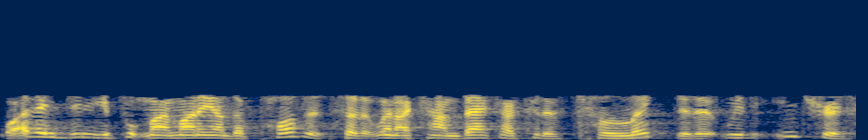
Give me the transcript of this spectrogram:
Why then didn't you put my money on deposit so that when I come back I could have collected it with interest?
